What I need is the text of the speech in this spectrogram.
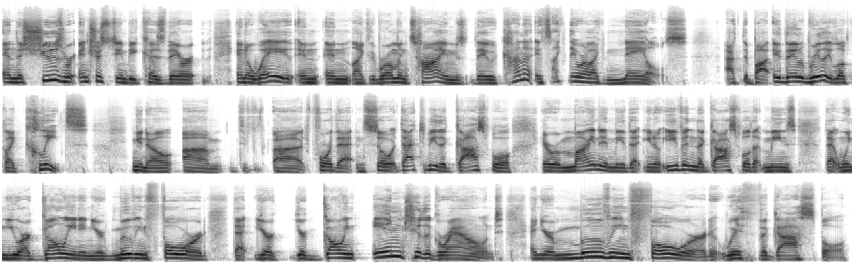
and the shoes were interesting because they were, in a way, in in like the Roman times, they would kind of. It's like they were like nails at the bottom. They really looked like cleats, you know, um, uh, for that. And so that to be the gospel, it reminded me that you know even the gospel that means that when you are going and you're moving forward, that you're you're going into the ground and you're moving forward with the gospel,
